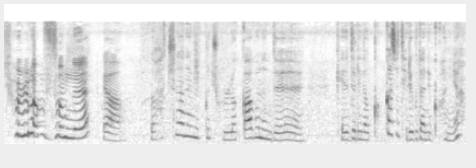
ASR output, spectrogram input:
졸라 무섭네. 야, 너 하춘한 애 믿고 졸라 까부는데 걔들이 너 끝까지 데리고 다닐 것 같냐?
